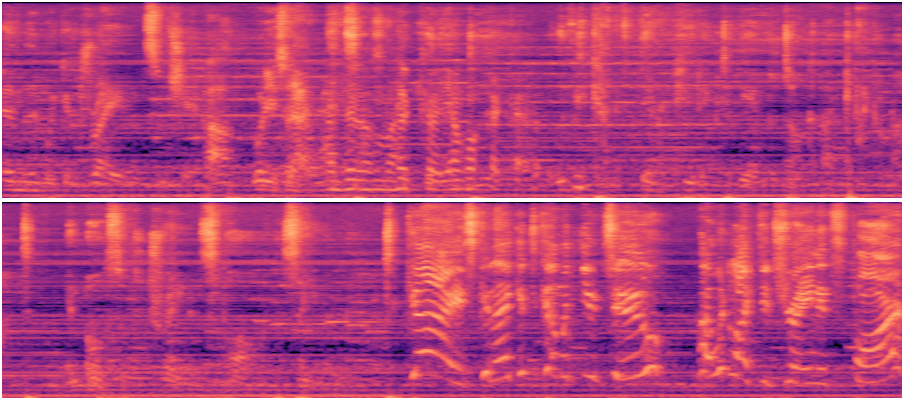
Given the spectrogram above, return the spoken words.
and then we can train and some shit, huh? What do you say? Es de los mal que odiamos a Kakarot. It would be kind of therapeutic to be able to talk about Kakarot and also to train and spar with the same. Guys, can I get to come with you too? I would like to train and spar.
